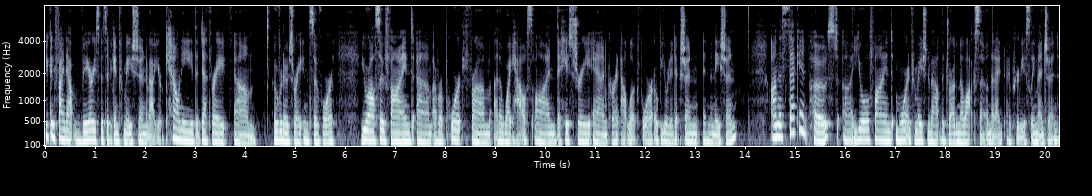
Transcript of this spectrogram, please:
you can find out very specific information about your county, the death rate, um, overdose rate, and so forth. You also find um, a report from the White House on the history and current outlook for opioid addiction in the nation. On the second post, uh, you'll find more information about the drug naloxone that I, I, previously mentioned.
